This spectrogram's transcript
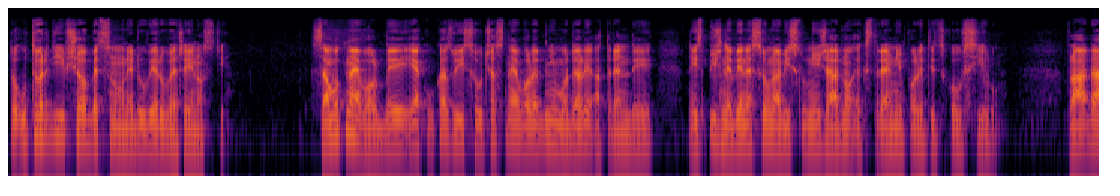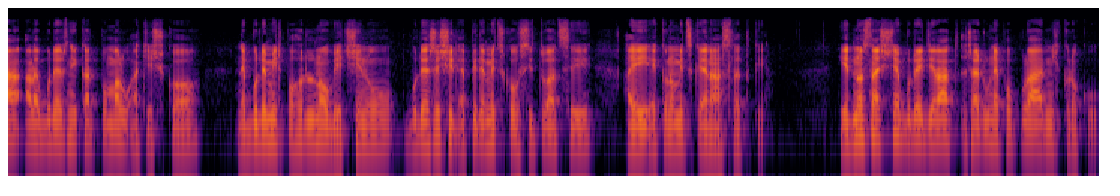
To utvrdí všeobecnou nedůvěru veřejnosti. Samotné volby, jak ukazují současné volební modely a trendy, nejspíš nevynesou na výsluní žádnou extrémní politickou sílu. Vláda ale bude vznikat pomalu a těžko, nebude mít pohodlnou většinu, bude řešit epidemickou situaci a její ekonomické následky. Jednoznačně bude dělat řadu nepopulárních kroků.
